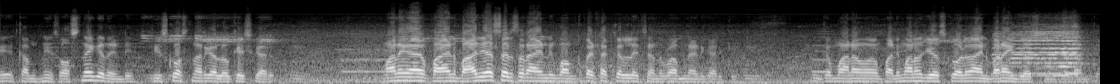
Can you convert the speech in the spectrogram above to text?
ఏ కంపెనీస్ వస్తున్నాయి కదండి. తీసుకొస్తున్నారు కదా లోకేష్ గారు. మన ఆయన బాగా చేస్తారు సార్. ఆయన వంక పెట్టక్కర్లేదు చంద్రబాబు నాయుడు గారికి. ఇంకా మనం పని మనం చేసుకోవడం ఆయన పని ఆయన చేసుకుంటాడు అంతే.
